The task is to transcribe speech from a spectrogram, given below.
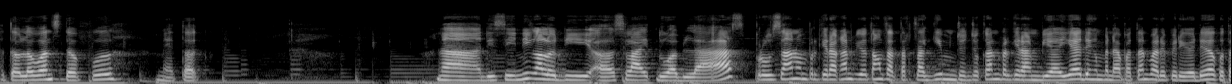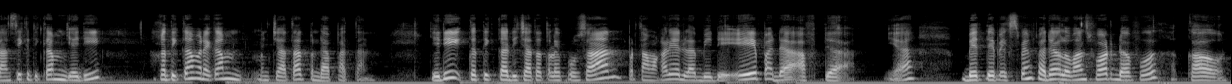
atau allowance the full method. Nah, di sini kalau di uh, slide 12, perusahaan memperkirakan piutang tak tertagi mencocokkan perkiraan biaya dengan pendapatan pada periode akuntansi ketika menjadi ketika mereka mencatat pendapatan. Jadi ketika dicatat oleh perusahaan, pertama kali adalah BDE pada AFDA, ya. Bad debt expense pada allowance for full account.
